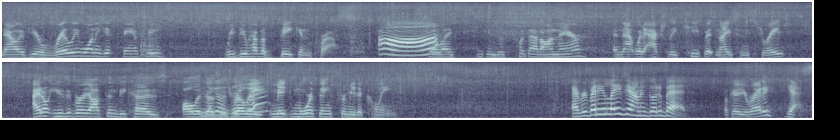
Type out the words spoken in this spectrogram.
Now, if you really want to get fancy, we do have a bacon press. Aww. So like you can just put that on there and that would actually keep it nice and straight. I don't use it very often because all it Does does go is really way? make more things for me to clean. Everybody lay down and go to bed. Okay, you ready? Yes.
